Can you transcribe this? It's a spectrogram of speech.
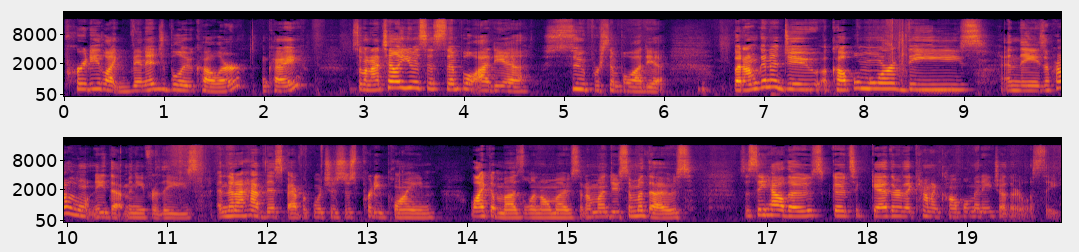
pretty like vintage blue color, okay? So when I tell you it's a simple idea, super simple idea. But I'm gonna do a couple more of these and these. I probably won't need that many for these. And then I have this fabric, which is just pretty plain, like a muslin almost. And I'm gonna do some of those. So see how those go together? They kind of complement each other. Let's see.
